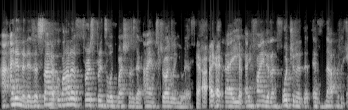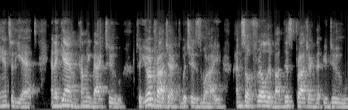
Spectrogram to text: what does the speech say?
I, I don't know. There's a, yeah. a, lot of first principle questions that I am struggling with. Yeah, I, I, I, find it unfortunate that have not been answered yet. And again, coming back to to your project, which is why I'm so thrilled about this project that you do.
